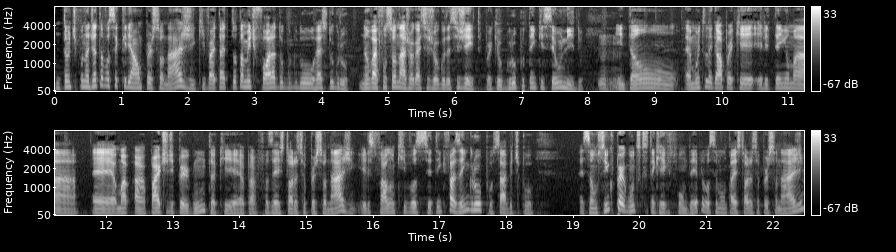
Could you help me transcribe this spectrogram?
Então, tipo, não adianta você criar um personagem que vai estar tá totalmente fora do, do resto do grupo. Não vai funcionar jogar esse jogo desse jeito, porque o grupo tem que ser unido. Uhum. Então, é muito legal porque ele tem uma. É, uma a parte de pergunta, que é para fazer a história do seu personagem, eles falam que você tem que fazer em grupo, sabe? Tipo, é, são cinco perguntas que você tem que responder para você montar a história do seu personagem.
